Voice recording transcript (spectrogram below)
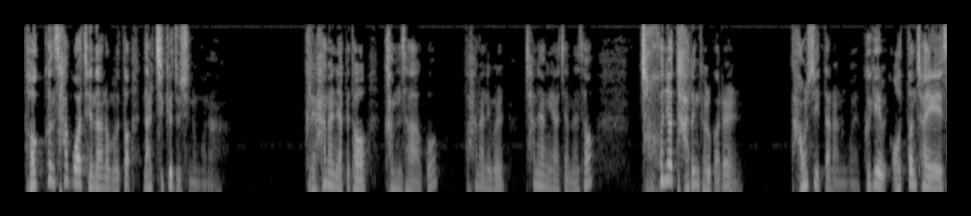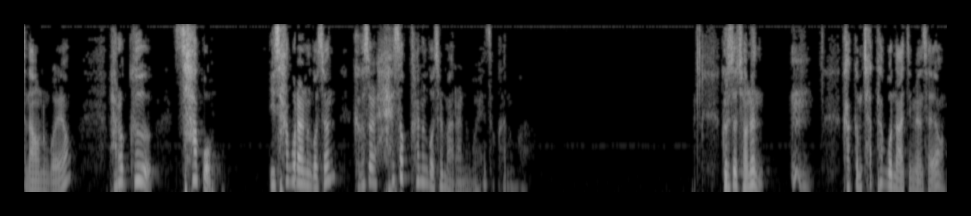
더 큰 사고와 재난으로부터 날 지켜주시는구나. 그래 하나님 앞에 더 감사하고 더 하나님을 찬양해야 하면서 전혀 다른 결과를 나올 수 있다는 거예요. 그게 어떤 차이에서 나오는 거예요? 바로 그 사고, 이 사고라는 것은 그것을 해석하는 것을 말하는 거예요. 해석하는 거. 그래서 저는 가끔 차 타고 나지면서요.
